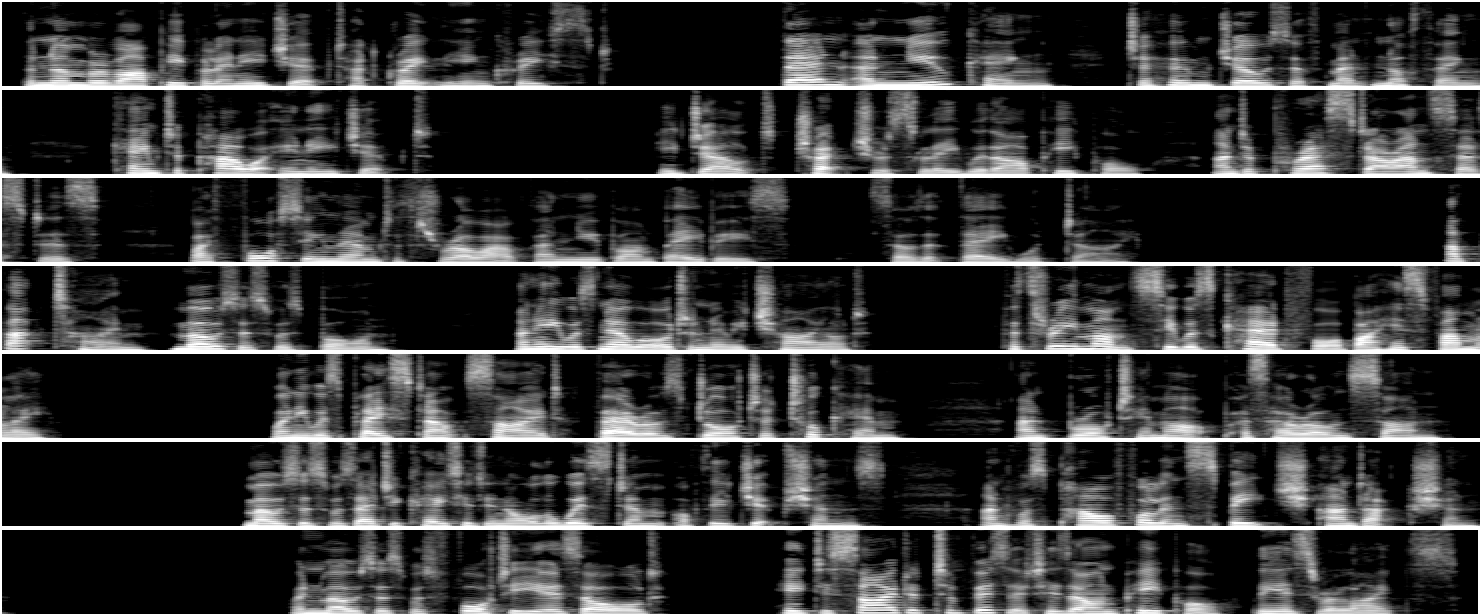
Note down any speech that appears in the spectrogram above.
the number of our people in Egypt had greatly increased. Then a new king, to whom Joseph meant nothing, came to power in Egypt he dealt treacherously with our people and oppressed our ancestors by forcing them to throw out their newborn babies so that they would die. At that time, Moses was born, and he was no ordinary child. For three months he was cared for by his family. When he was placed outside, Pharaoh's daughter took him and brought him up as her own son. Moses was educated in all the wisdom of the Egyptians and was powerful in speech and action. when Moses was 40 years old, he decided to visit his own people, the Israelites.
